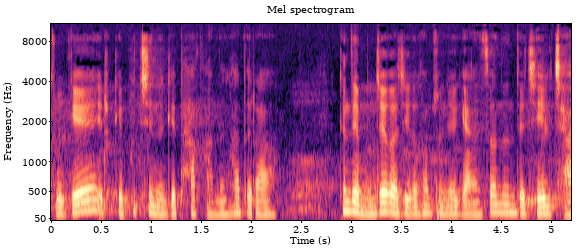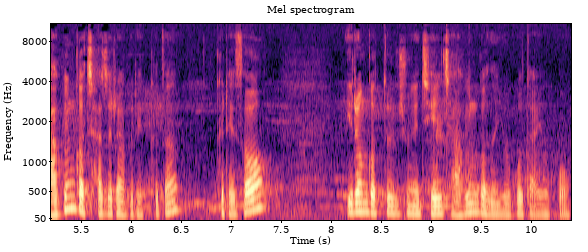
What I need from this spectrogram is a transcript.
두 개 이렇게 붙이는 게 다 가능하더라. 근데 문제가 지금 삼촌 여기 안 썼는데 제일 작은 거 찾으라 그랬거든. 그래서 이런 것들 중에 제일 작은 거는 요거다 요거.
